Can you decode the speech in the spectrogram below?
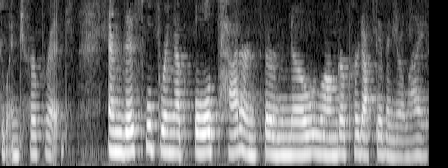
to interpret. And this will bring up old patterns that are no longer productive in your life.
